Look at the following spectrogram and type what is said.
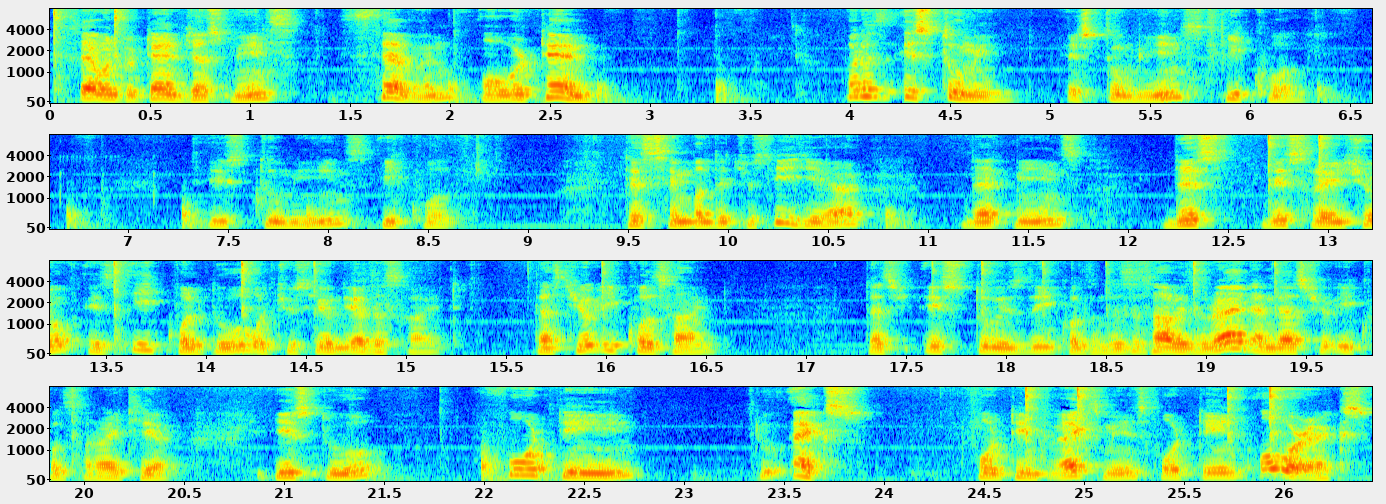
7 to 10 just means 7 over 10 what does is 2 mean? Is 2 means equal. Is 2 means equal this symbol that you see here, that means this, this ratio is equal to what you see on the other side. That's your equal sign. That's is2 is the equal sign. This is how it's read and that's your equal sign right here. Is to 14 to x. 14 to x means 14 over x.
